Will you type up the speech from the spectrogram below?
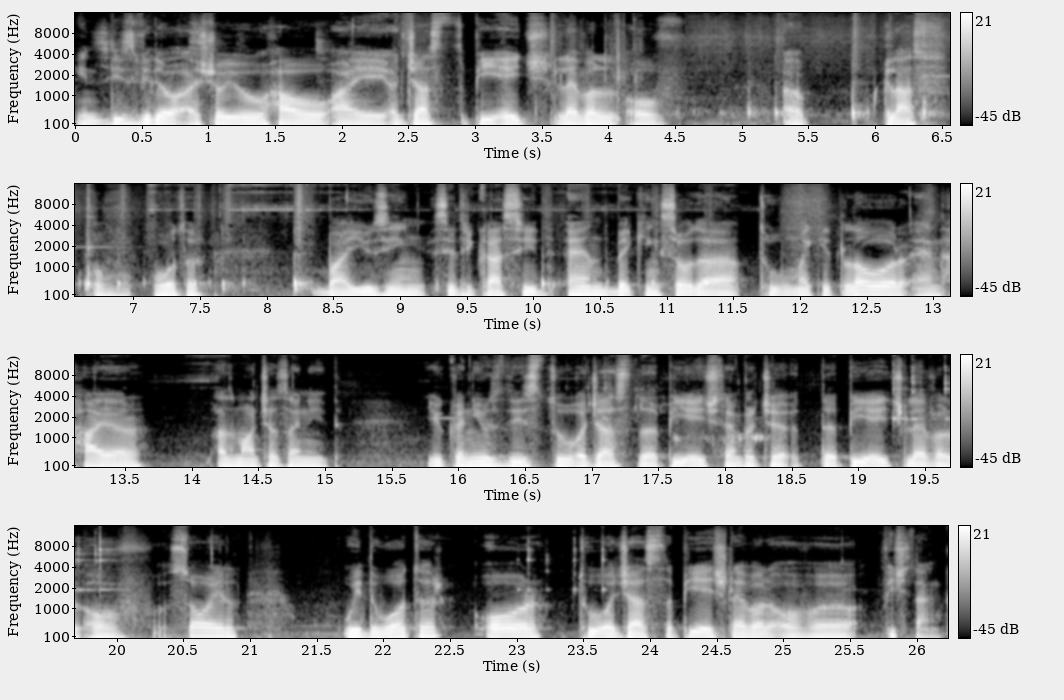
In this video I show you how I adjust the pH level of a glass of water by using citric acid and baking soda to make it lower and higher as much as I need. You can use this to adjust the pH temperature, the pH level of soil with the water or to adjust the pH level of a fish tank.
